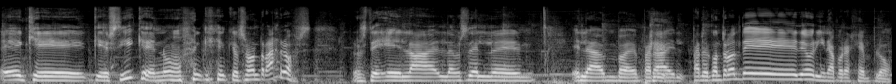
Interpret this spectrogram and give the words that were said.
eh, que, sí, que, no, que son raros los de la, los del eh, para, el, para el control de, orina, por ejemplo,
